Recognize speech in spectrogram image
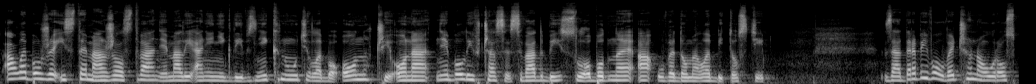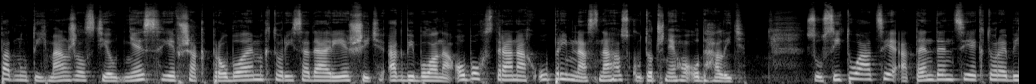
Alebo že isté manželstva nemali ani nikdy vzniknúť, lebo on či ona neboli v čase svadby slobodné a uvedomelé bytosti. Za drvivou väčšinou rozpadnutých manželstiev dnes je však problém, ktorý sa dá riešiť, ak by bola na oboch stranách úprimná snaha skutočne ho odhaliť. Sú situácie a tendencie, ktoré by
